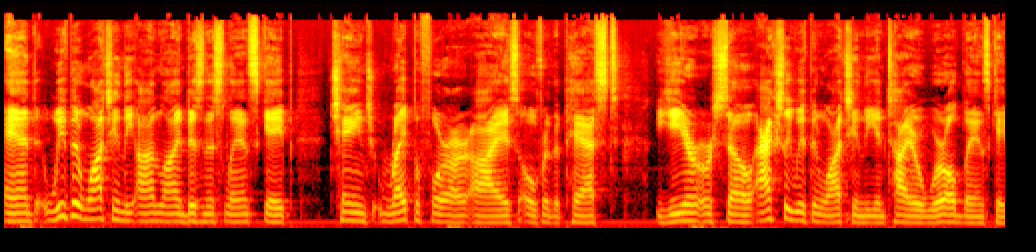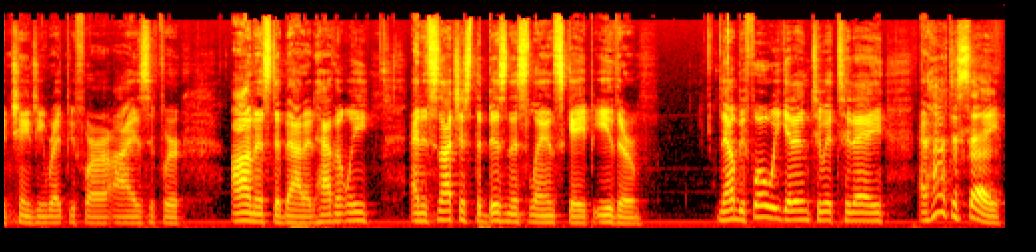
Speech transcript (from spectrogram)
And we've been watching the online business landscape change right before our eyes over the past year or so. Actually, we've been watching the entire world landscape changing right before our eyes, if we're honest about it, haven't we? And it's not just the business landscape either. Now, before we get into it today, and I have to say,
